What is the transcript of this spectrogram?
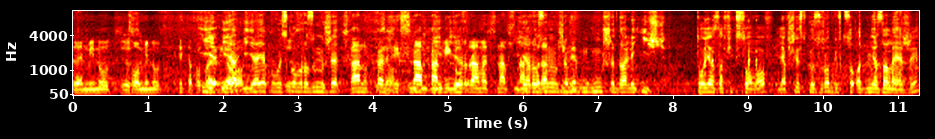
Det är en minut, Just två det. minuter, titta på І, själv. і, я, Ja. і я як військово розумів, що Han, han är snabb, han vill я, gå framåt snabbt, snabbt. я för att розумів, що tiden- м- мушу далі іść. to ja zafiksował, ja wszystko zrobił, co od mnie zależy.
